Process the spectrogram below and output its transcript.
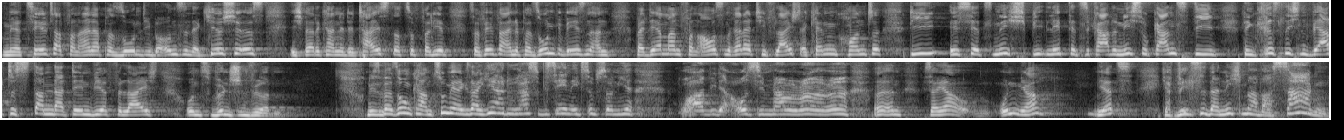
und mir erzählt hat von einer Person, die bei uns in der Kirche ist. Ich werde keine Details dazu verlieren. Es ist auf jeden Fall eine Person gewesen, an, bei der man von außen relativ leicht erkennen konnte, die ist jetzt nicht, lebt jetzt gerade nicht so ganz die, den christlichen Wertestandard, den wir vielleicht uns wünschen würden. Und diese Person kam zu mir und gesagt, ja, du hast gesehen, XY hier, boah, wie der aussieht, blablabla. Und ich sage, ja, und ja, jetzt? Ja, willst du da nicht mal was sagen?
